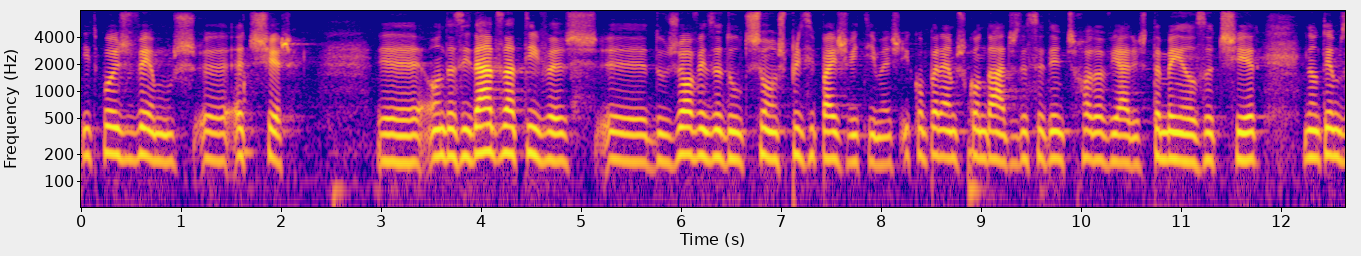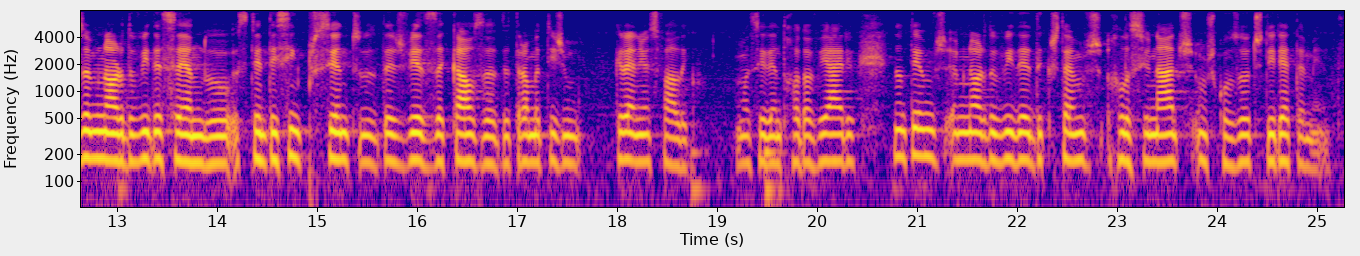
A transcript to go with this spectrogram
e depois vemos uh, a descer, onde as idades ativas dos jovens adultos são as principais vítimas e comparamos com dados de acidentes rodoviários, também eles a descer, não temos a menor dúvida, sendo 75% das vezes a causa de traumatismo crânioencefálico um acidente rodoviário, não temos a menor dúvida de que estamos relacionados uns com os outros diretamente.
